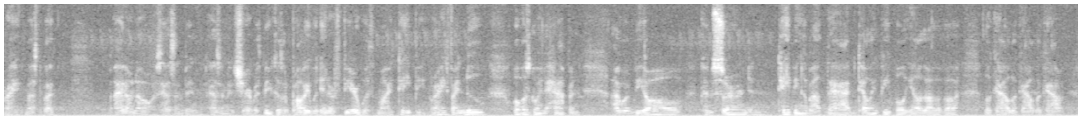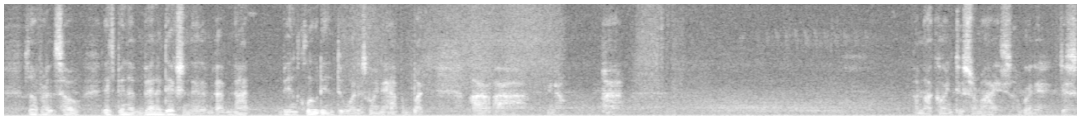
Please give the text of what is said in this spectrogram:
right? Must but I don't know. It hasn't been hasn't been shared with me because it probably would interfere with my taping, right? If I knew what was going to happen, I would be all concerned and taping about that, and telling people, you know, blah, blah, blah, look out, look out, look out. So for, so it's been a benediction that I've not been clued into what is going to happen, but uh, uh, you know. I'm not going to surmise. I'm going to just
